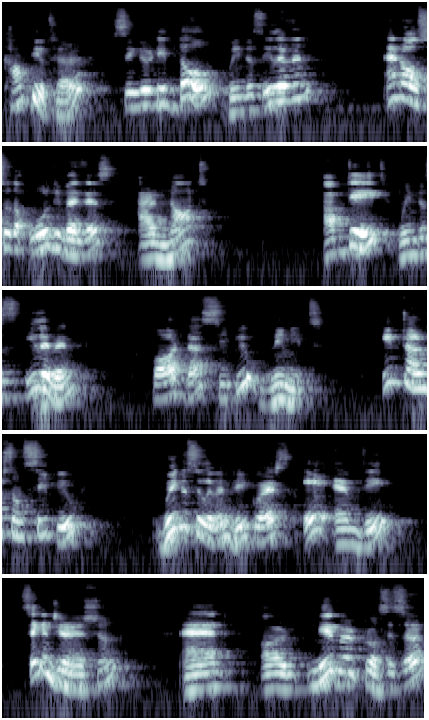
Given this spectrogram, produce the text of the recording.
computer security though Windows 11 and also the old devices are not update Windows 11 for the CPU limit. In terms of CPU, Windows 11 requires AMD second generation and our newer processor,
